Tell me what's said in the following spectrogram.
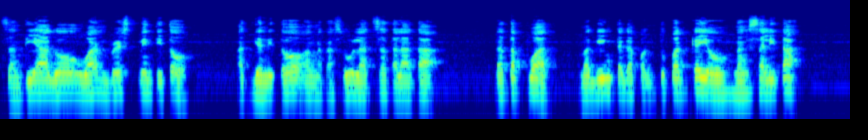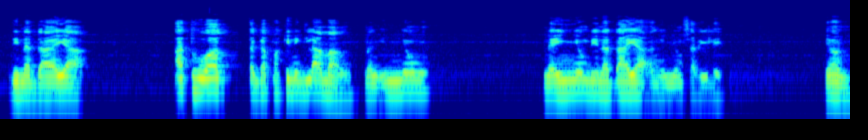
Santiago 1 verse 22. At ganito ang nakasulat sa talata. Datapwat, maging tagapagtupad kayo ng salita, dinadaya, at huwag tagapakinig lamang ng inyong na inyong dinadaya ang inyong sarili. Yon.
